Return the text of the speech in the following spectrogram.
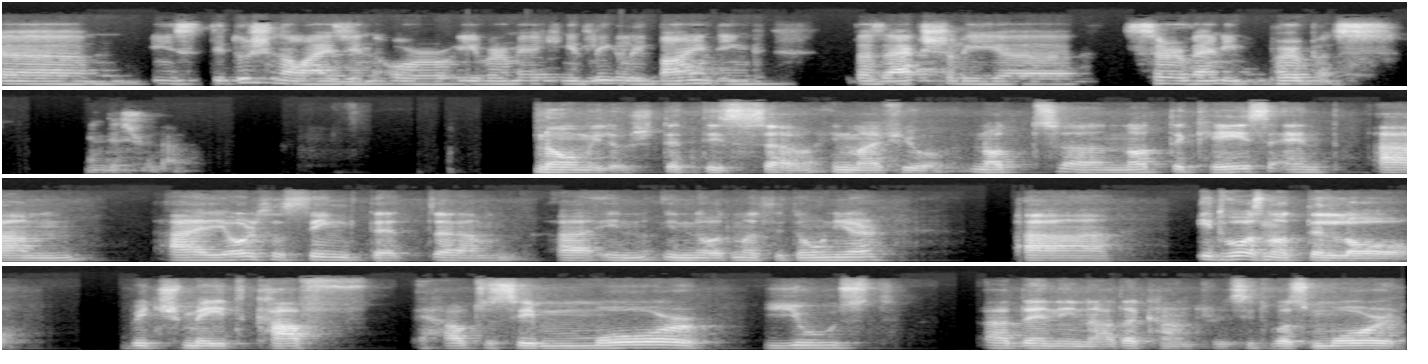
um, institutionalizing or even making it legally binding does actually uh, serve any purpose in this regard? No Milos, that is uh, in my view not uh, not the case. And um, i also think that um, uh, in in north macedonia uh, it was not the law which made CAF, how to say, more used uh, than in other countries. It was more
